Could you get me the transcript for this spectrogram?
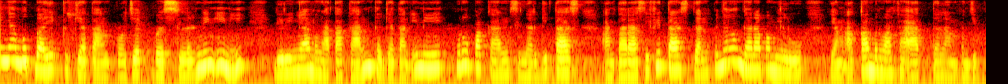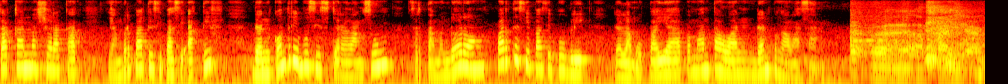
menyambut baik kegiatan Project Bus Learning ini. Dirinya mengatakan kegiatan ini merupakan sinergitas antara sivitas dan penyelenggara pemilu yang akan bermanfaat dalam menciptakan masyarakat yang berpartisipasi aktif dan kontribusi secara langsung, serta mendorong partisipasi publik dalam upaya pemantauan dan pengawasan. Uh, apa yang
